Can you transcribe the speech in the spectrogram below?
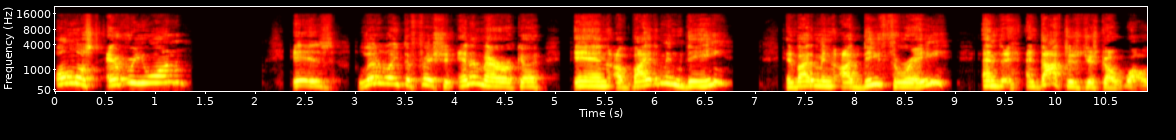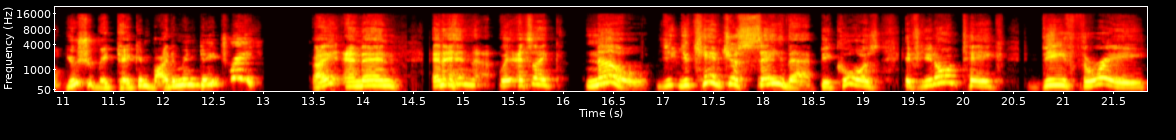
almost everyone is literally deficient in America in a vitamin D, in vitamin uh, D3, and, and doctors just go, well, you should be taking vitamin D3, right? And then, and then it's like, no, you can't just say that because if you don't take D3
